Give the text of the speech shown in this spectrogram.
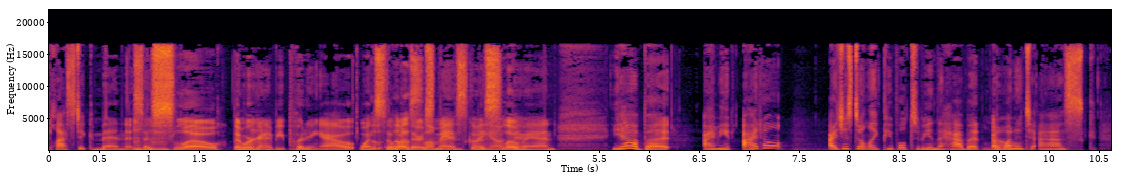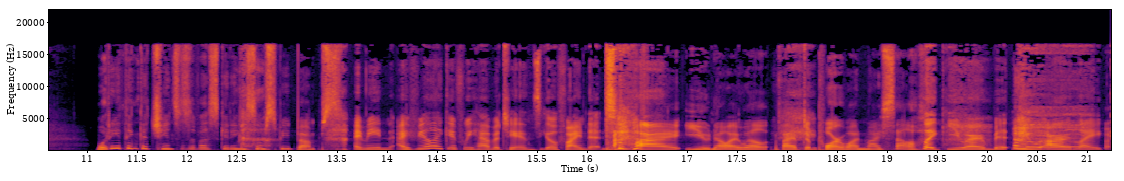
plastic men that says Mhm. slow that we're Mhm. going to be putting out once Little- the weather's slow nice. going the slow there. man. Yeah, but I mean, I don't I just don't like people to be in the habit. I wanted to ask what do you think the chances of us getting some speed bumps? I mean, I feel like if we have a chance, you'll find it. I, you know, I will if I have to pour one myself. like you are, you are like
